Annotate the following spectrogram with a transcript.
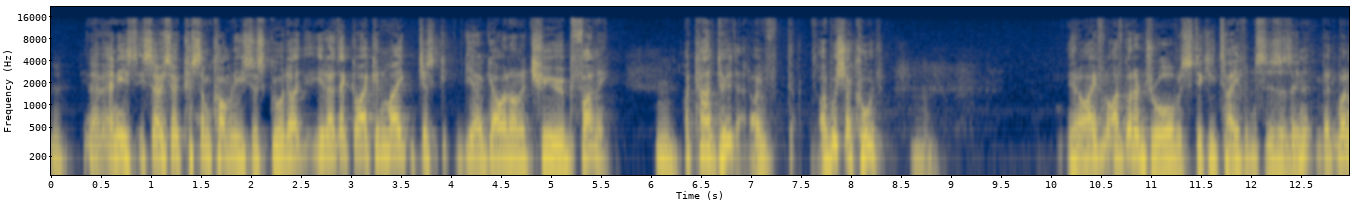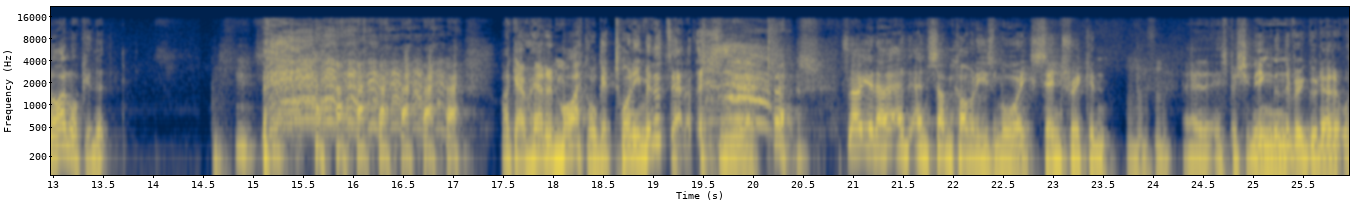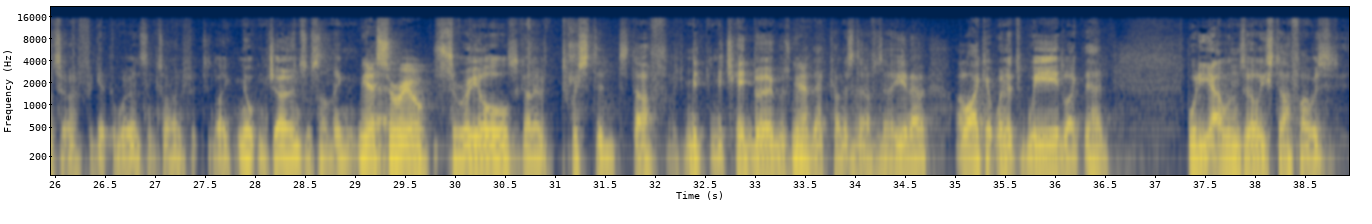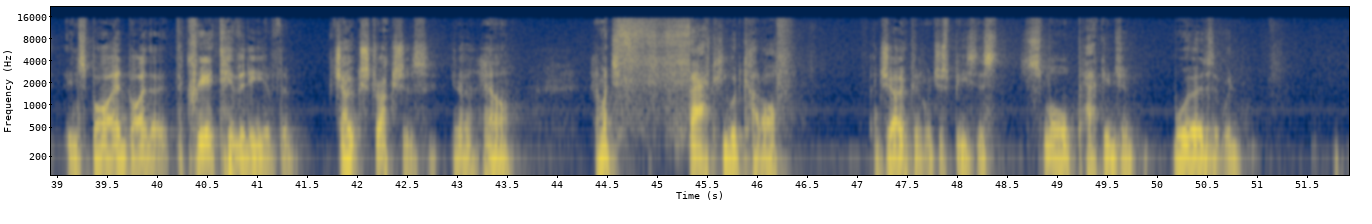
You know, and he's so so. Cause some comedy's just good. I, you know, that guy can make just you know going on a tube funny. Mm. I can't do that. I've I wish I could. You know, I've I've got a drawer with sticky tape and scissors in it, but when I look in it, I go, "How did Michael get twenty minutes out of this?" Yeah. So you know, and, and some comedy is more eccentric, and mm-hmm. and especially in England, they're very good at it. What's I forget the word sometimes, but like Milton Jones or something. Yeah, surreal. surreal, kind of twisted stuff. Mitch, Mitch Hedberg was good Yeah. at that kind of stuff. Mm-hmm. So you know, I like it when it's weird. Like they had Woody Allen's early stuff. I was inspired by the the creativity of the joke structures. You know how how much fat he would cut off a joke, and it would just be this small package of words that would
